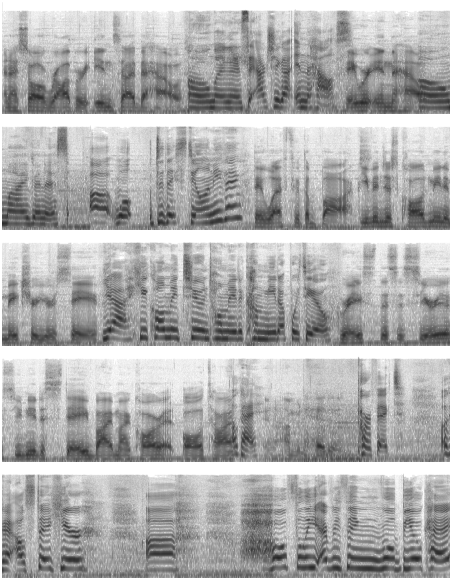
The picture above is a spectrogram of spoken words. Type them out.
and I saw a robber inside the house. Oh my goodness, they actually got in the house. They were in the house. Oh my goodness. Uh, well, did they steal anything? They left with a box. Even just called me to make sure you're safe. Yeah, he called me too and told me to come meet up with you. Grace, this is serious. You need to stay by my car at all times. Okay. And I'm gonna head in. Perfect. Okay, I'll stay here. Uh, hopefully everything will be okay.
